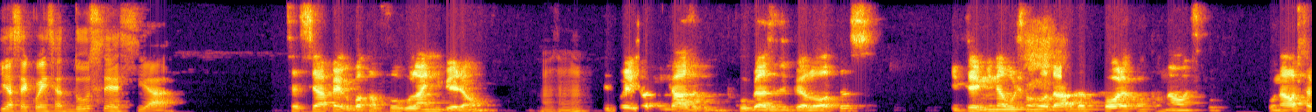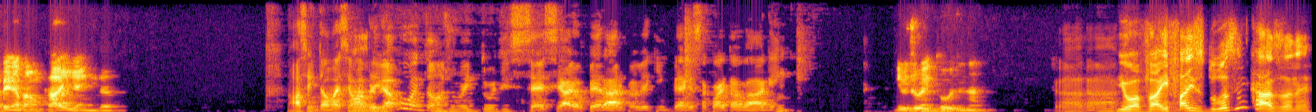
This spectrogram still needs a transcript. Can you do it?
E a sequência do CSA? CSA pega o Botafogo lá em Ribeirão. Uhum. Depois joga em casa com, com o Brasil de Pelotas. E termina a última rodada fora contra o Náutico. O Náutico tá brigando pra não cair ainda. Nossa, então vai ser uma É. briga boa, então. Juventude, CSA e Operário pra ver quem pega essa quarta vaga, hein? E o Juventude, né? Caraca. E o Havaí faz duas em casa, né?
